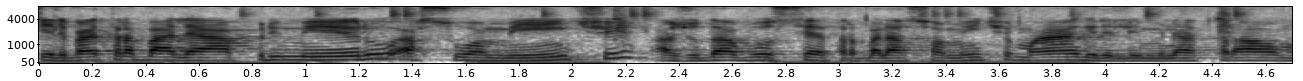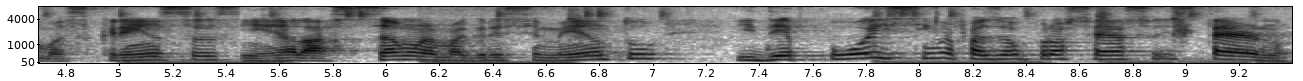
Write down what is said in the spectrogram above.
Ele vai trabalhar primeiro a sua mente, ajudar você a trabalhar sua mente magra, eliminar traumas, crenças em relação ao emagrecimento e depois sim vai fazer o processo externo.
